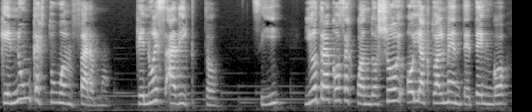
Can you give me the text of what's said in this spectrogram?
que nunca estuvo enfermo, que no es adicto, ¿sí? Y otra cosa es cuando yo hoy actualmente tengo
